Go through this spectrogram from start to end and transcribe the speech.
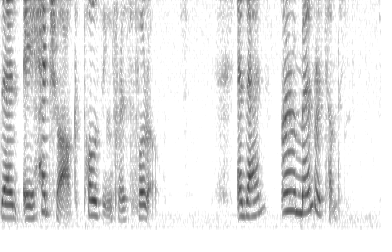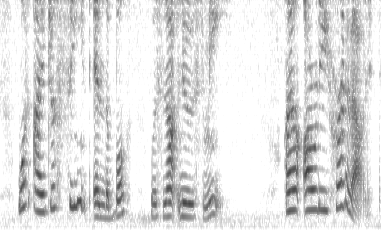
than a hedgehog posing for his photo. And then I remembered something. What I had just seen in the book was not news to me. I already heard about it.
